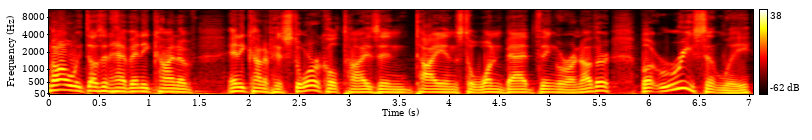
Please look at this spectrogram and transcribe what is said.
Oh, it doesn't have any kind of any kind of historical ties in tie-ins to one bad thing or another. But recently,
